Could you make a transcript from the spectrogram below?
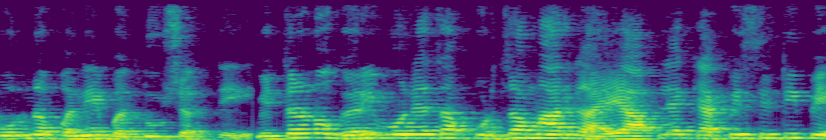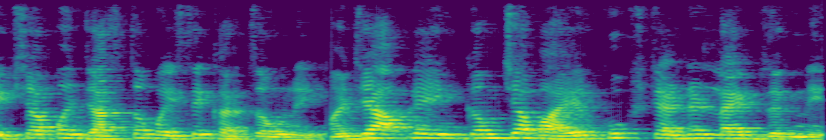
पूर्णपणे बदलू शकते. मित्रांनो गरीब होण्याचा पुढचा मार्ग आहे आपल्या कॅपॅसिटी पेक्षा पण जास्त पैसे खर्चवणे. म्हणजे आपल्या इन्कमच्या बाहेर खूप स्टँडर्ड लाईफ जगणे.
